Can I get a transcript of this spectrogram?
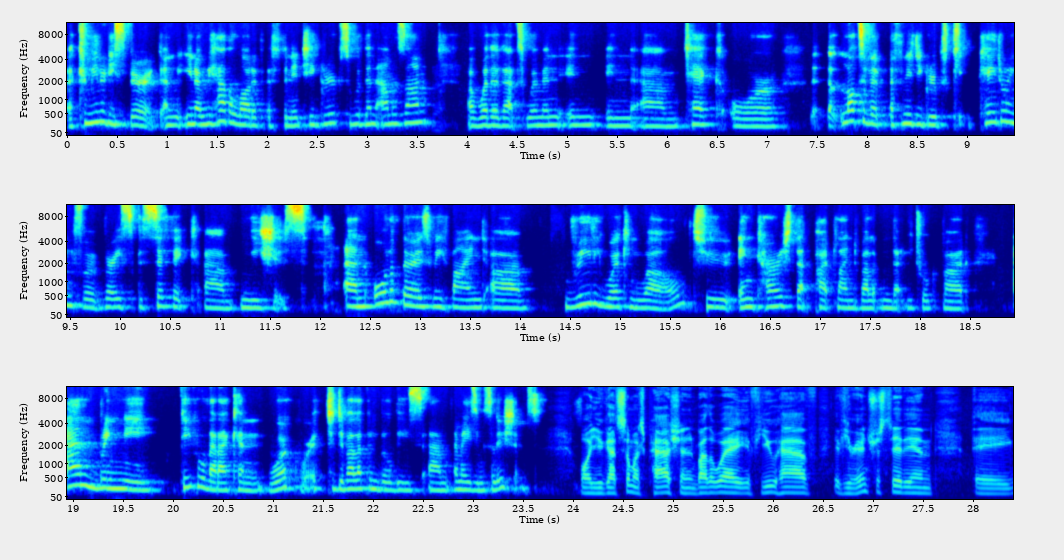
a community spirit. And, you know, we have a lot of affinity groups within Amazon uh, whether that's women in, in um, tech or lots of affinity groups catering for very specific um, niches. And all of those we find are really working well to encourage that pipeline development that you talk about and bring me people that I can work with to develop and build these um, amazing solutions. Well, you got so much passion. And by the way, if you have, if you're interested in a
